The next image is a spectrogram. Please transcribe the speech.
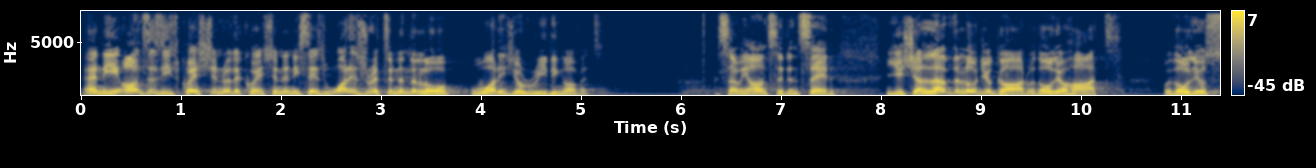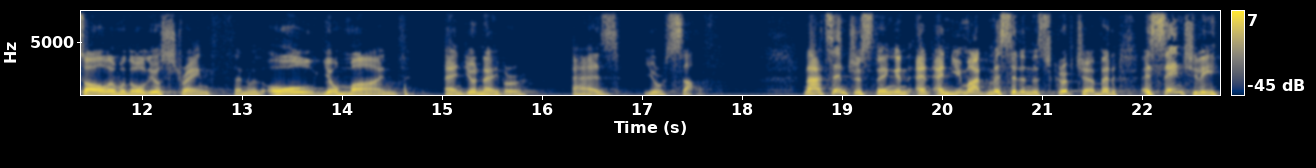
and he answers his question with a question, and he says, What is written in the law? What is your reading of it? So he answered and said, You shall love the Lord your God with all your heart, with all your soul, and with all your strength, and with all your mind, and your neighbor as yourself. Now, it's interesting, and, and, and you might miss it in the scripture, but essentially,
